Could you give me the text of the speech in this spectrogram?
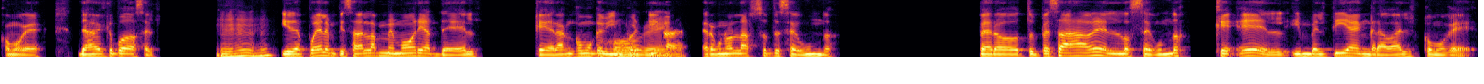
como que, deja ver qué puedo hacer. Y después él empieza a las memorias de él, que eran como que bien Ok. cortitas, eran unos lapsos de segundos. Pero tú empezabas a ver los segundos que él invertía en grabar, como que,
